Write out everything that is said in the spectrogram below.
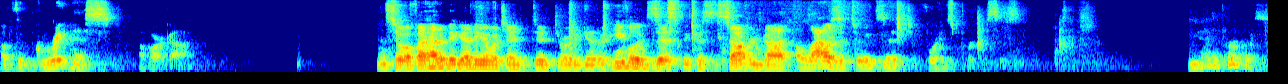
of the greatness of our God. And so, if I had a big idea, which I did throw together, evil exists because the sovereign God allows it to exist for his purposes. He has a purpose.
